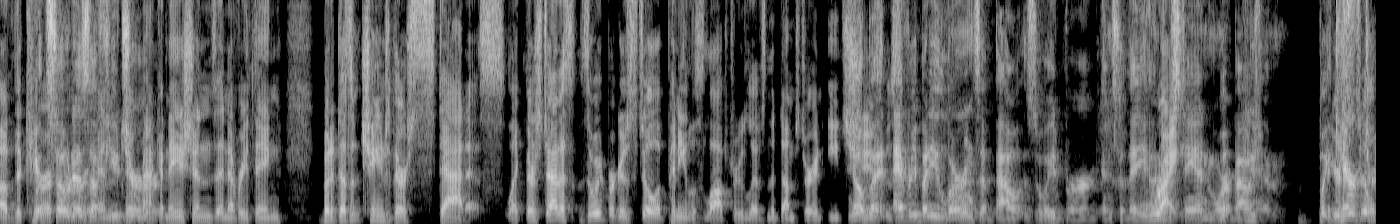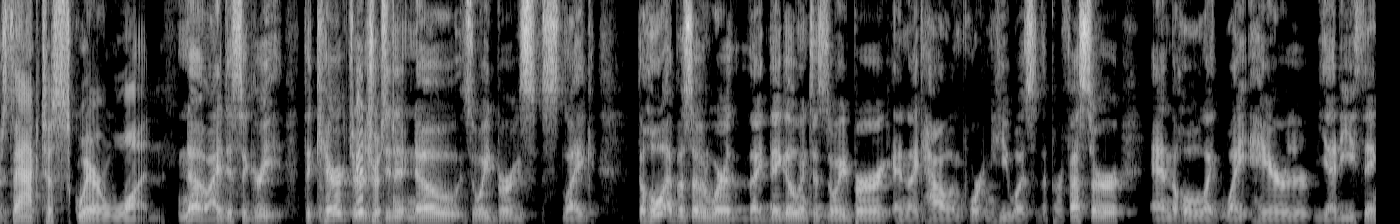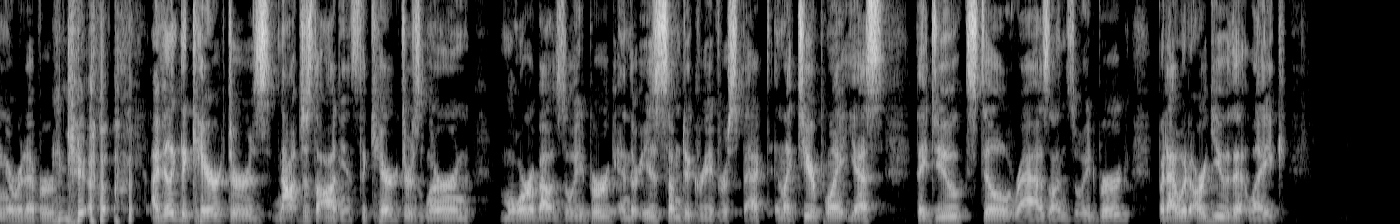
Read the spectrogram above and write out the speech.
of the character so does a and future- their machinations and everything, but it doesn't change their status. Like their status, Zoidberg is still a penniless lobster who lives in the dumpster and eats shit. No, shoes. but everybody learns about Zoidberg and so they Right, understand more but about you- him. but the you're still back to square one. No, I disagree. The characters didn't know Zoidberg's like the whole episode where like they go into Zoidberg and like how important he was to the professor and the whole like white hair yeti thing or whatever. yeah. I feel like the characters, not just the audience, the characters learn more about Zoidberg and there is some degree of respect. And like to your point, yes, they do still razz on Zoidberg, but I would argue that like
